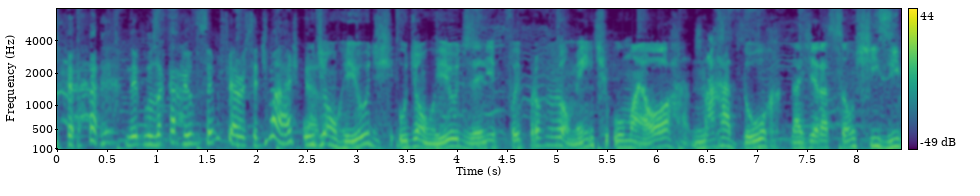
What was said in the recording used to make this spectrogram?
O nego usa a camisa do Save Ferris, é demais, cara. O John Hughes, o John Hughes, ele foi provavelmente o maior narrador da geração XY,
